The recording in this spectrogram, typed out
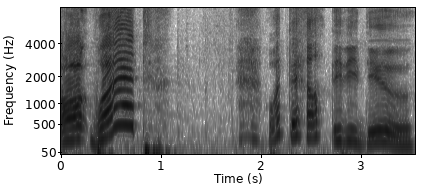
Oh, what? what the hell did he do?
